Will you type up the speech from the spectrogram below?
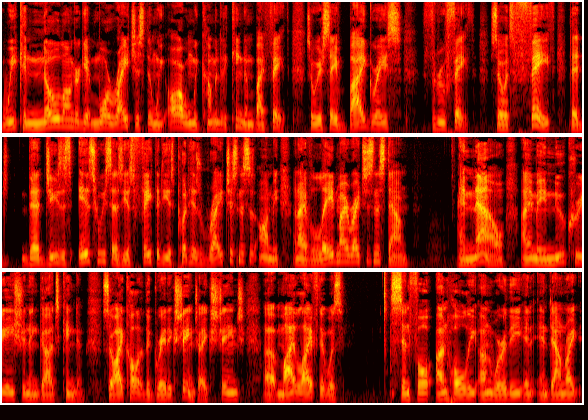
we can no longer get more righteous than we are when we come into the kingdom by faith. So we are saved by grace through faith. So it's faith that that Jesus is who he says he is, faith that he has put his righteousness on me and I have laid my righteousness down. And now I am a new creation in God's kingdom. So I call it the great exchange. I exchange uh, my life that was sinful, unholy, unworthy, and, and downright.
